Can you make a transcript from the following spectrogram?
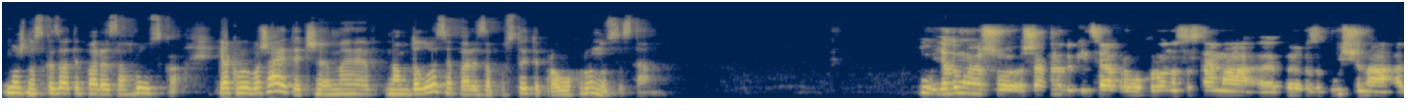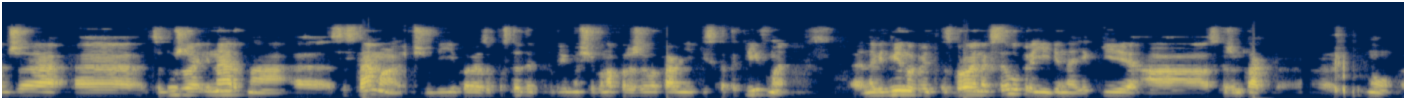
можна сказати, перезагрузка. Як ви вважаєте, чи ми нам вдалося перезапустити правоохоронну систему? Ну, я думаю, що ще не до кінця правоохоронна система е, перезапущена, адже е, це дуже інертна е, система. Щоб її перезапустити, потрібно, щоб вона пережила певні якісь катаклізми. Е, на відміну від Збройних сил України, які, а, скажімо так, е, ну, е,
